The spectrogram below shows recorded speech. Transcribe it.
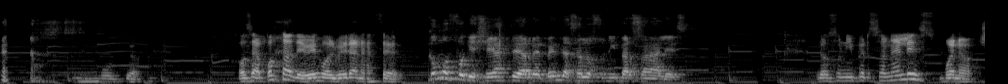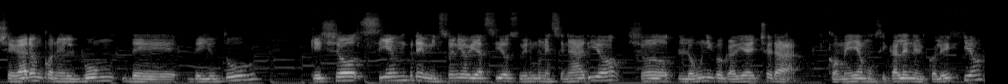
Mucho. O sea, posta debes volver a nacer. ¿Cómo fue que llegaste de repente a hacer los unipersonales? Los unipersonales, bueno, llegaron con el boom de, de YouTube, que yo siempre, mi sueño había sido subirme a un escenario. Yo lo único que había hecho era comedia musical en el colegio.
